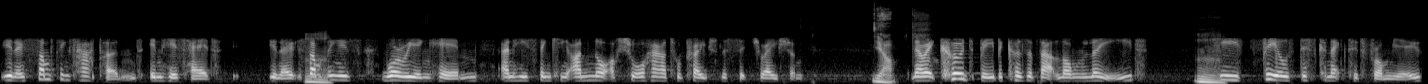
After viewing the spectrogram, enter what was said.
you know, something's happened in his head. You know, mm. something mm. is worrying him, and he's thinking, I'm not sure how to approach this situation. Yeah. Now, it could be because of that long lead, mm. he feels disconnected from you,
